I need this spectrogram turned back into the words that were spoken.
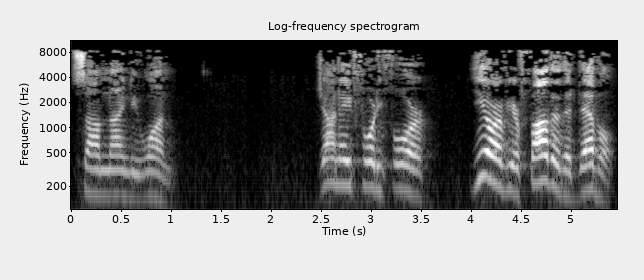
Psalm 91. John 8:44, "Ye are of your father the devil."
